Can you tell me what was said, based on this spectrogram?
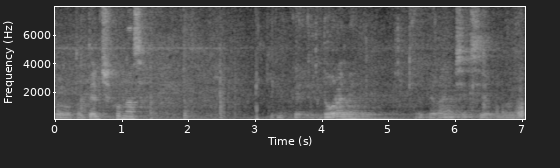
Такой вот отельчик у нас. Коридорами. Пробираемся к себе в номер.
